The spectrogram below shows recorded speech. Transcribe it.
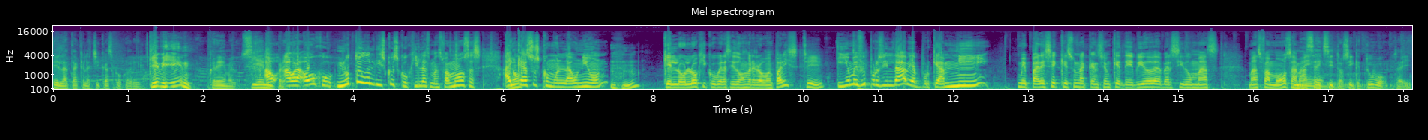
el ataque a las chicas cocodrilo. ¡Qué bien! Créemelo, siempre. Ahora, ojo, no todo el disco escogí las más famosas. Hay No. casos como en La Unión, que lo lógico hubiera sido Hombre Lobo en París. Sí. Y yo me fui por Sildavia, porque a mí me parece que es una canción que debió de haber sido más, más famosa. Más me- éxito, sí, que tuvo. o sea, ahí.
